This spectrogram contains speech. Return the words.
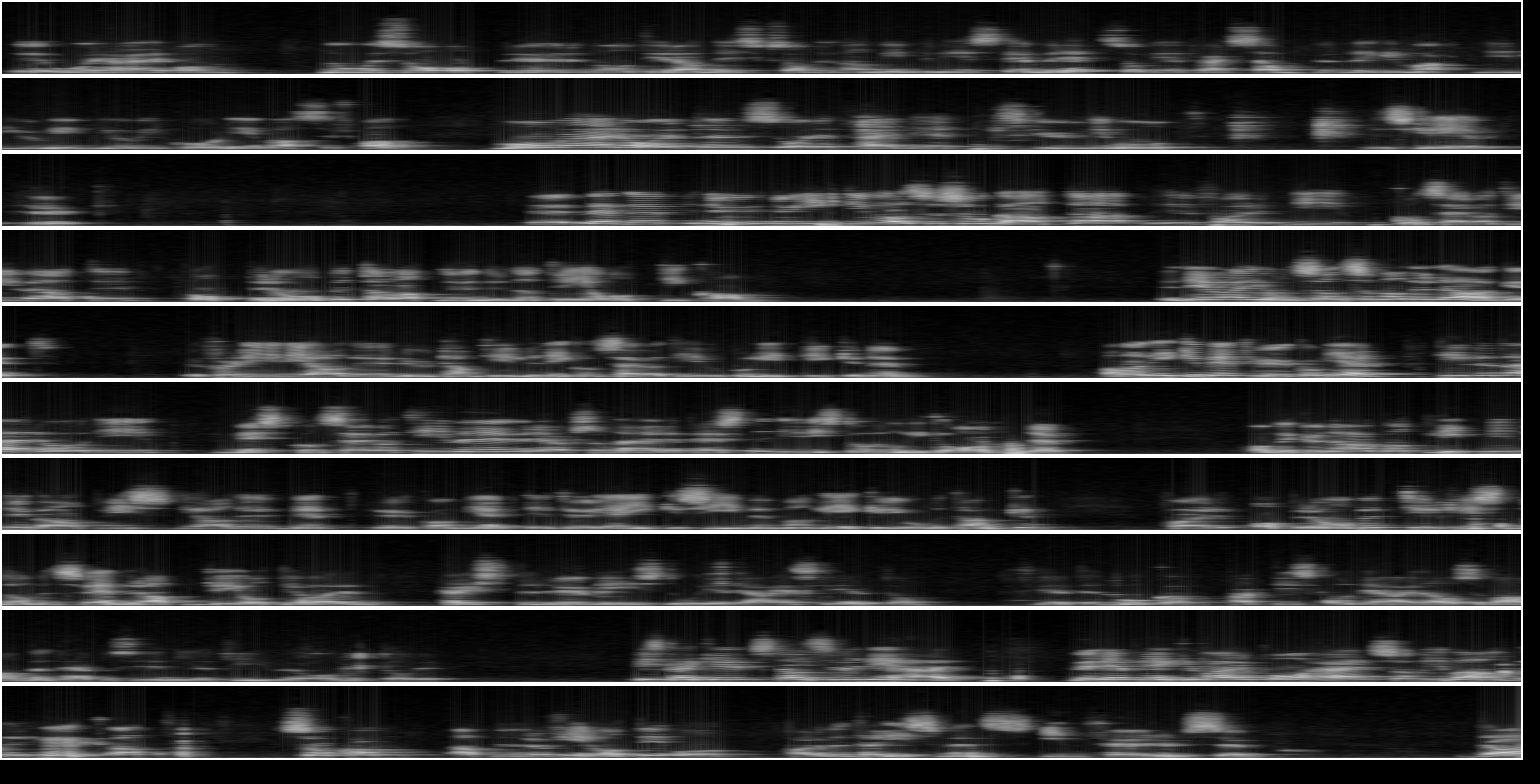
eh, ord her om noe så opprørende og tyrannisk som den alminnelige stemmerett, som i ethvert samfunn legger makten i de umyndige og vilkårlige massers hånd, må være ordenens og rettferdighetens Gud imot, skrev Høg. Eh, men eh, nå gikk det jo altså så galt da eh, for de konservative at oppråpet av 1883 kom. Det var Jonsson som hadde laget, fordi de hadde lurt ham til det, de konservative politikerne. Han hadde ikke bedt Høk om hjelp til det der, og de mest konservative, reaksjonære prestene de visste overhodet ikke om det. Om det kunne ha gått litt mindre galt hvis de hadde bedt Høk om hjelp, det tør jeg ikke si, men man leker jo med tanken. For oppråpet til kristendommens venner 1883 var en høyst bedrøvelig historie. Det har jeg skrevet om. Skrevet en bok om, faktisk, og det har jeg da også behandlet her på side 29 og utover. Vi skal ikke stanse ved det her, Men jeg peker bare på her, som vi behandler høyt, at så kom 1884 og parlamentarismens innførelse. Da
